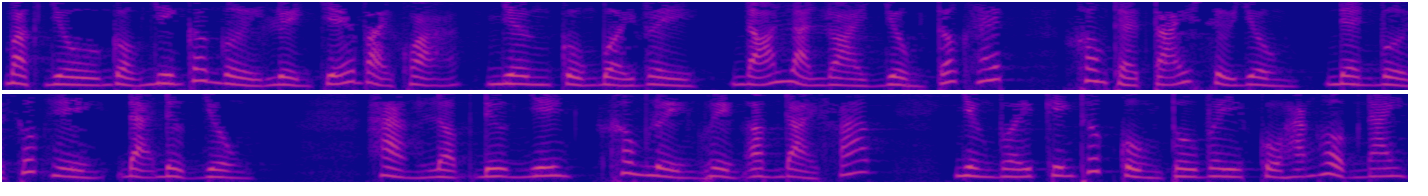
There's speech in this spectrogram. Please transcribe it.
Mặc dù ngẫu nhiên có người luyện chế vài khỏa, nhưng cũng bởi vì nó là loài dùng tất hết, không thể tái sử dụng nên vừa xuất hiện đã được dùng. Hàng Lập đương nhiên không luyện huyền âm đại pháp, nhưng với kiến thức cùng tu vi của hắn hôm nay,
